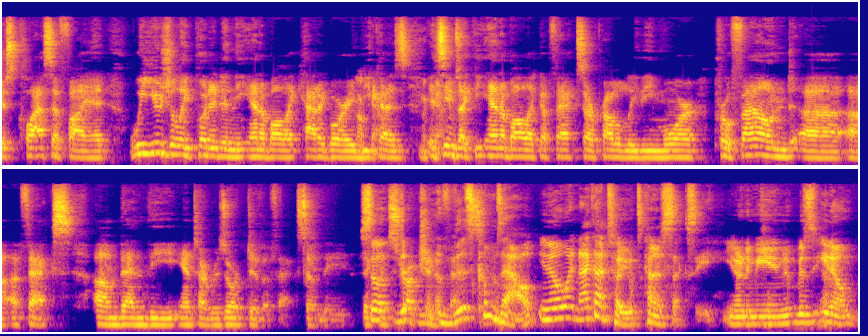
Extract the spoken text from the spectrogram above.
just classify it, we usually put it in the anabolic category Okay. because Okay. it seems like the anabolic effects are probably the more profound uh, uh, effects um, than the anti-resorptive effects. So the, the so construction th- effects. this comes out, you know, and I gotta tell you, it's kind of sexy. You know what I mean? It was, you know,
